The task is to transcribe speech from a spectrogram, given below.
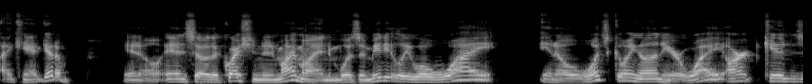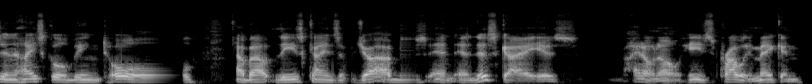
I can't get them, you know. And so the question in my mind was immediately, well, why, you know, what's going on here? Why aren't kids in high school being told about these kinds of jobs? And and this guy is, I don't know, he's probably making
